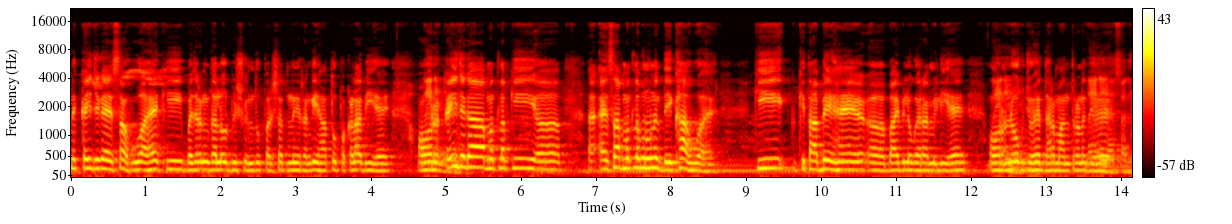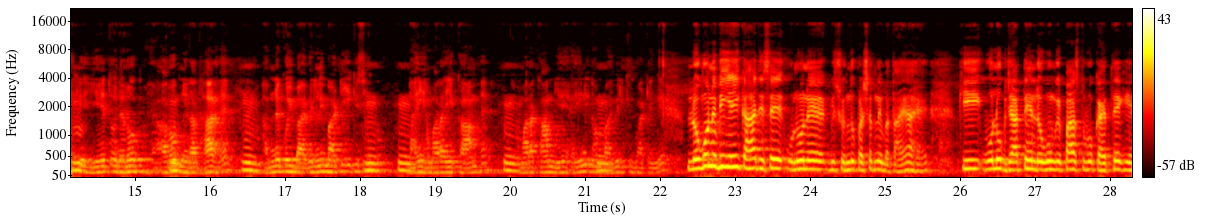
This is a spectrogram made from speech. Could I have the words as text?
नहीं कई जगह ऐसा हुआ है कि बजरंग दल और विश्व हिंदू परिषद ने रंगे हाथों पकड़ा भी है और नहीं, कई जगह मतलब कि ऐसा मतलब उन्होंने देखा हुआ है कि किताबें हैं बाइबल वगैरह मिली है और लोग जो है धर्मांतरण जो है ऐसा देखिए ये तो निरोप आरोप निराधार है। हम्म, हमने कोई बाइबल नहीं बांटी है किसी हम्म, को हम्म। ना ही हमारा ये काम है। हम्म। हमारा काम ये है ही नहीं तो हम बाइबल क्यों बांटेंगे। लोगों ने भी यही कहा जैसे उन्होंने विश्व हिंदू परिषद ने बताया है कि वो लोग जाते हैं लोगों के पास तो वो कहते हैं कि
